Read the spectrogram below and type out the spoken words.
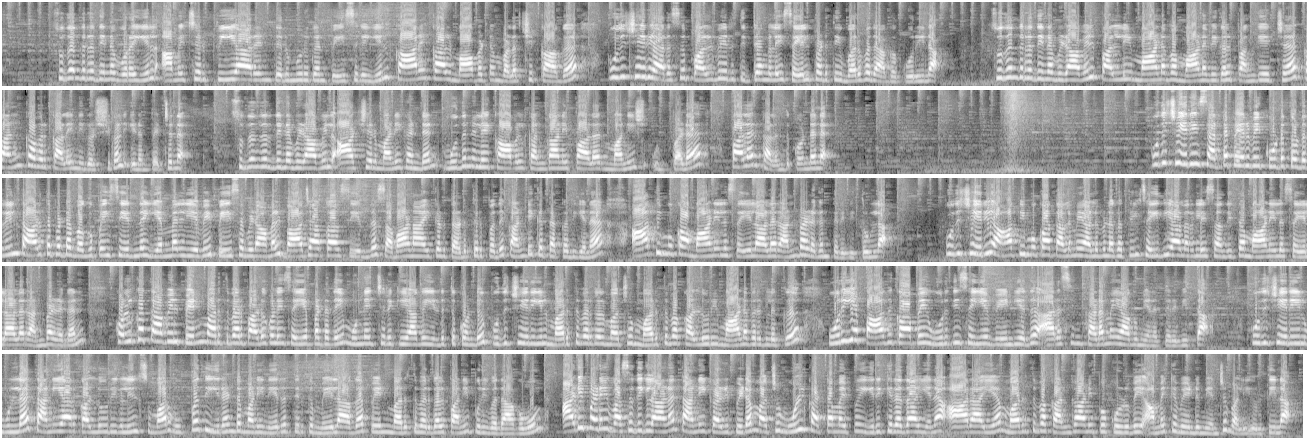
சுதந்திர தின உரையில் அமைச்சர் பி ஆர் என் திருமுருகன் பேசுகையில் காரைக்கால் மாவட்டம் வளர்ச்சிக்காக புதுச்சேரி அரசு பல்வேறு திட்டங்களை செயல்படுத்தி வருவதாக கூறினார். சுதந்திர தின விழாவில் பள்ளி மாணவ மாணவிகள் பங்கேற்ற கண்கவர் கலை நிகழ்ச்சிகள் இடம்பெற்றன. சுதந்திர தின விழாவில் ஆட்சியர் மணிகண்டன் முதுநிலை காவல் கண்காணிப்பாளர் மணிஷ் உட்பட பலர் கலந்து கொண்டனர். புதுச்சேரி சட்டப்பேரவை கூட்டத்தொடரில் தாழ்த்தப்பட்ட வகுப்பை சேர்ந்த எம்எல்ஏவை பேசவிடாமல் பாஜக சேர்ந்த சபாநாயகர் தடுத்திருப்பது கண்டிக்கத்தக்கது என அதிமுக மாநில செயலாளர் அன்பழகன் தெரிவித்துள்ளார். புதுச்சேரி அதிமுக தலைமை அலுவலகத்தில் செய்தியாளர்களை சந்தித்த மாநில செயலாளர் அன்பழகன் கொல்கத்தாவில் பெண் மருத்துவர் படுகொலை செய்யப்பட்டதை முன்னெச்சரிக்கையாக எடுத்துக்கொண்டு புதுச்சேரியில் மருத்துவர்கள் மற்றும் மருத்துவக் கல்லூரி மாணவர்களுக்கு உரிய பாதுகாப்பை உறுதி செய்ய வேண்டியது அரசின் கடமையாகும் என தெரிவித்தார். புதுச்சேரியில் உள்ள தனியார் கல்லூரிகளில் சுமார் முப்பத்தி இரண்டு மணி நேரத்திற்கு மேலாக பெண் மருத்துவர்கள் பணிபுரிவதாகவும் அடிப்படை வசதிகளான தனி கழிப்பிடம் மற்றும் உள்கட்டமைப்பு இருக்கிறதா என ஆராய மருத்துவ கண்காணிப்பு குழுவை அமைக்க வேண்டும் என்று வலியுறுத்தினார்.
